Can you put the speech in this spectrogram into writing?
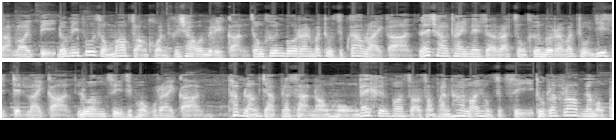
4,300 ปี โดยมีผู้ส่งมอบ 2 คนคือชาวอเมริกัน ส่งคืนโบราณวัตถุ 19 รายการ และชาวไทยในสหรัฐส่งคืนโบราณวัตถุ 27 รายการ รวม 46 รายการทับหลังจากปราสาทหนองหงส์ได้คืนพศ 2564 ถูกลักลอบนำออกไป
